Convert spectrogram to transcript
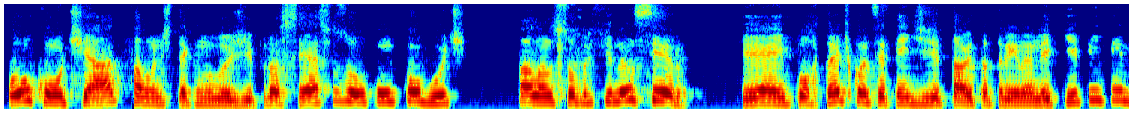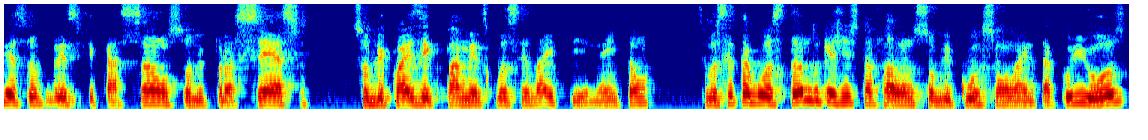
ou com o Thiago, falando de tecnologia e processos, ou com o Kogut, falando sobre financeiro. Que é importante quando você tem digital e está treinando a equipe, entender sobre precificação, sobre processo, sobre quais equipamentos que você vai ter. Né? Então, se você está gostando do que a gente está falando sobre curso online, está curioso,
